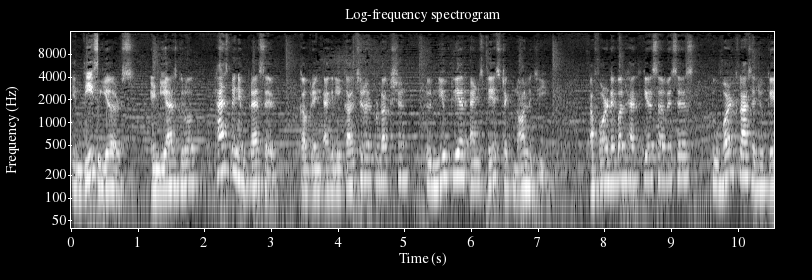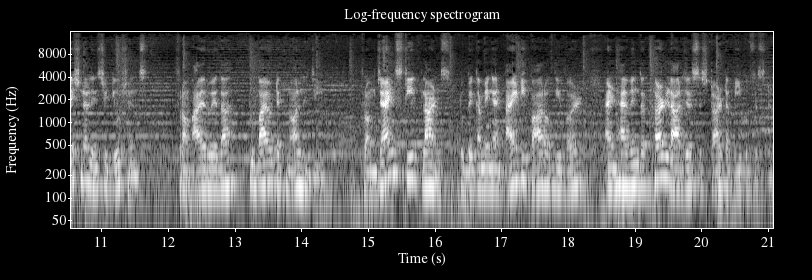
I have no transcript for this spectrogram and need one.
In these years, India's growth has been impressive, covering agricultural production to nuclear and space technology, affordable healthcare services to world-class educational institutions, from Ayurveda to biotechnology, from giant steel plants to becoming an IT power of the world and having the third largest startup ecosystem.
